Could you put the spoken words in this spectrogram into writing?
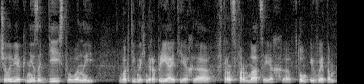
человек не задействованный в активных мероприятиях, да, в трансформациях, в том и в этом.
